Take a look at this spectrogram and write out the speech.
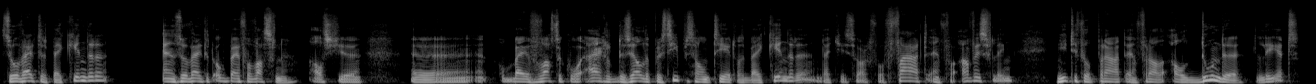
Zo werkt het bij kinderen en zo werkt het ook bij volwassenen. Als je eh, bij een volwassen koor eigenlijk dezelfde principes hanteert als bij kinderen. Dat je zorgt voor vaart en voor afwisseling. Niet te veel praat en vooral aldoende leert.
